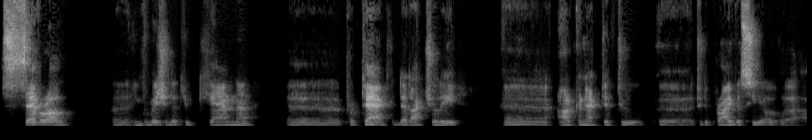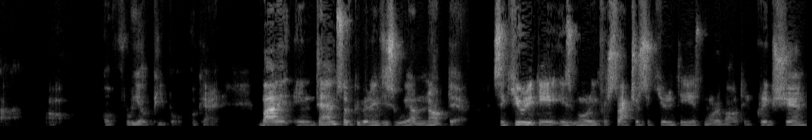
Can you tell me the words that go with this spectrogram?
several uh, information that you can uh, protect that actually are connected to to the privacy of of real people okay but in terms of Kubernetes, we are not there. Security is more infrastructure security, is more about encryption,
